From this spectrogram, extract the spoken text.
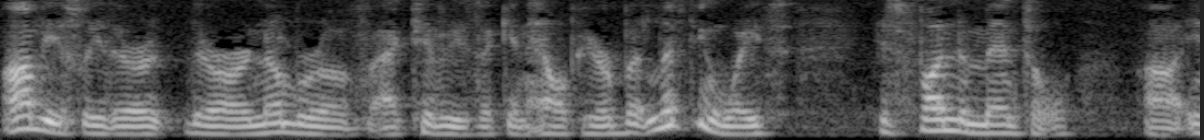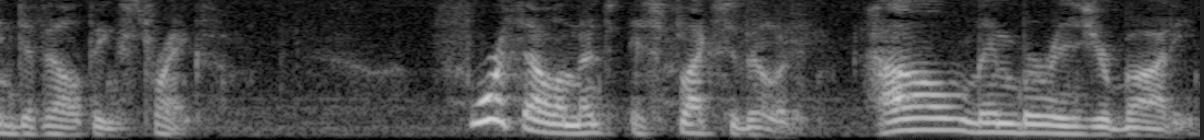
Obviously, there are, there are a number of activities that can help here, but lifting weights is fundamental uh, in developing strength. Fourth element is flexibility. How limber is your body?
